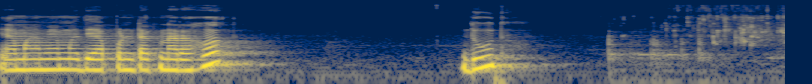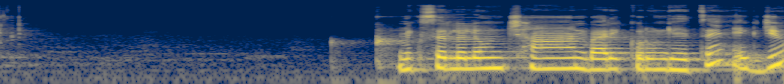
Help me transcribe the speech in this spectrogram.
या माम्यामध्ये आपण टाकणार आहोत दूध. मिक्सरला लावून छान बारीक करून घ्यायचं आहे एकजीव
